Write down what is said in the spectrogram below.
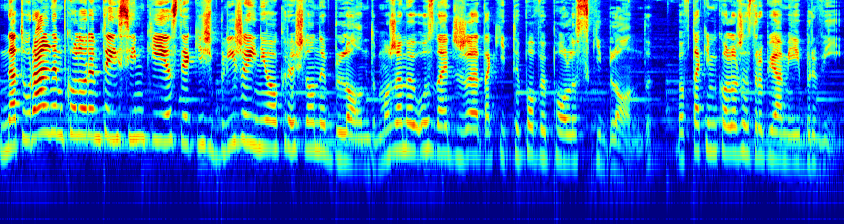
Naturalnym kolorem tej simki jest jakiś bliżej nieokreślony blond. Możemy uznać, że taki typowy polski blond, bo w takim kolorze zrobiłam jej brwi.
